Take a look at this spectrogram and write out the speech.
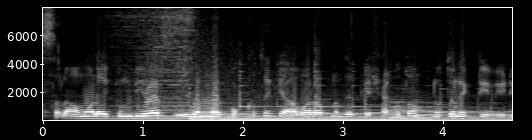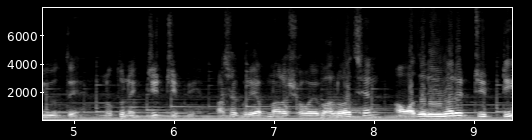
আসসালামু আলাইকুম ভিউয়ার্স বাংলার পক্ষ থেকে আবার আপনাদেরকে স্বাগতম নতুন একটি ভিডিওতে, নতুন একটি ট্রিপে। আশা করি আপনারা সবাই ভালো আছেন। আমাদের এবারের ট্রিপটি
